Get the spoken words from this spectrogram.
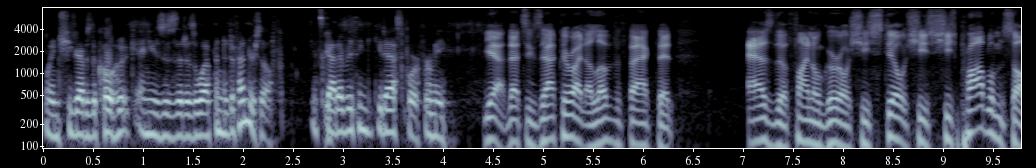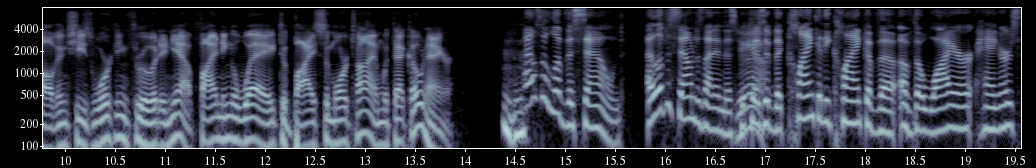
when she grabs the coat hook and uses it as a weapon to defend herself. It's got everything you could ask for for me. Yeah, that's exactly right. I love the fact that as the final girl, she's still she's she's problem solving, she's working through it, and yeah, finding a way to buy some more time with that coat hanger. I also love the sound. I love the sound design in this because Yeah. of the clankety clank of the of the wire hangers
